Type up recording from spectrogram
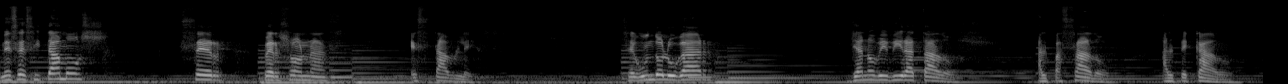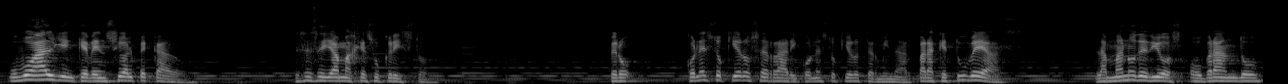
necesitamos ser personas estables. Segundo lugar, ya no vivir atados al pasado, al pecado. Hubo alguien que venció al pecado. Ese se llama Jesucristo. Pero con esto quiero cerrar y con esto quiero terminar, para que tú veas la mano de Dios obrando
